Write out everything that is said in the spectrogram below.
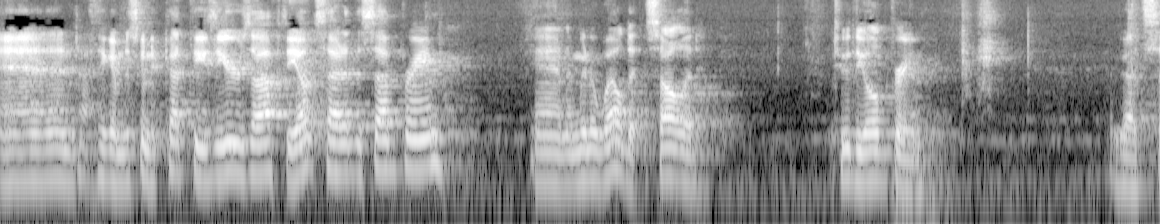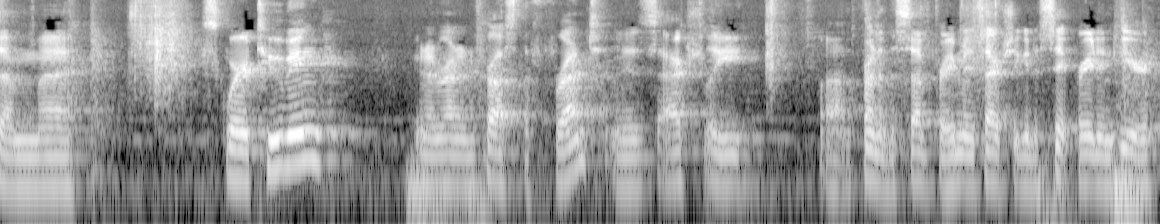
and I think I'm just gonna cut these ears off the outside of the subframe and I'm gonna weld it solid to the old frame. I've got some uh, square tubing. I'm gonna run it across the front and it's actually uh, the front of the subframe. And it's actually gonna sit right in here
